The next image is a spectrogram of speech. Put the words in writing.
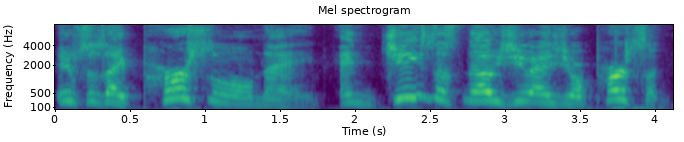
It was a personal name, and Jesus knows you as your person.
